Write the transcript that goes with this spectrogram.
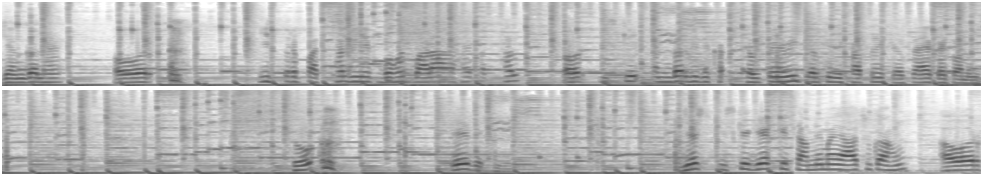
जंगल है और इस तरफ़ पत्थर भी एक बहुत बड़ा है पत्थर और इसके अंदर भी दिखा, चलते हैं भी चल के दिखाते हैं कैसा है, कैसा नहीं तो ये देखिए। जस्ट इसके गेट के सामने मैं आ चुका हूँ और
